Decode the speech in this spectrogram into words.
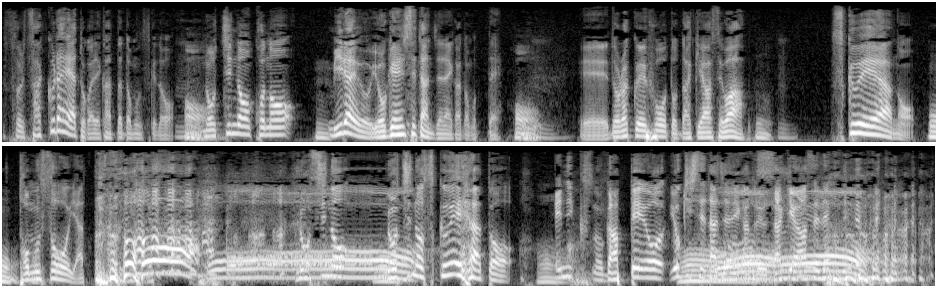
それ桜屋とかで買ったと思うんですけど、ん。後のこの未来を予言してたんじゃないかと思って、えードラクエ4と抱き合わせは、うん。スクエアのトム・ソーヤって。後の、後のスクエアとエニックスの合併を予期してたんじゃないかという抱き合わせで。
